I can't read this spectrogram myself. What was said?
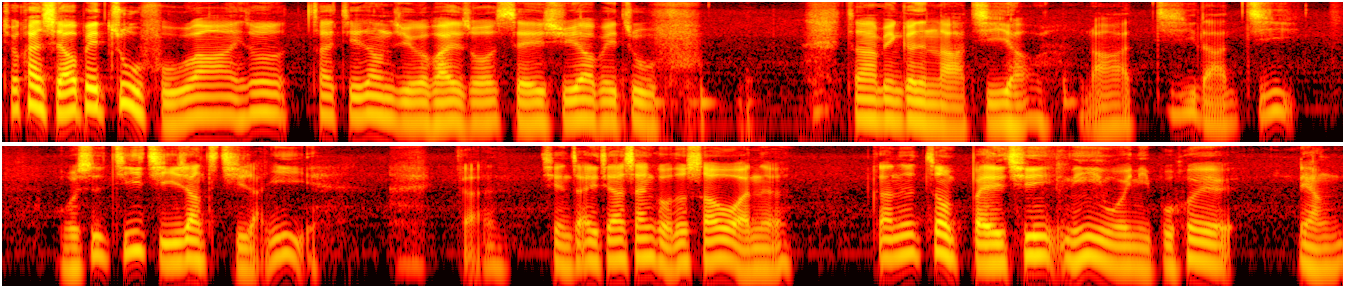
就看谁要被祝福啊！你说在街上举个牌子说谁需要被祝福，在那边跟人拉鸡好了，拉鸡拉鸡。我是积极让自己染疫，干，现在一家三口都烧完了，干，这种北区，你以为你不会两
